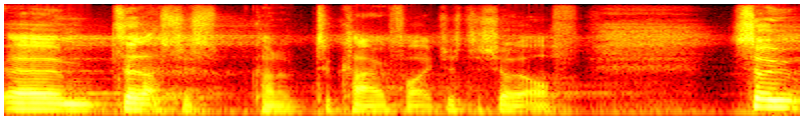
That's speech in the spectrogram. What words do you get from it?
um, so that's just kind of to clarify, just to show it off. So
